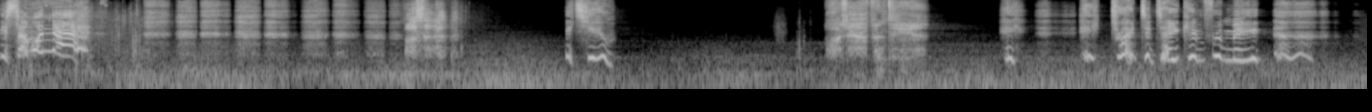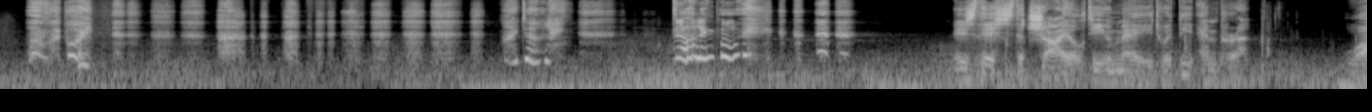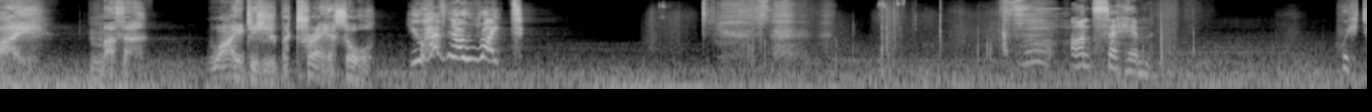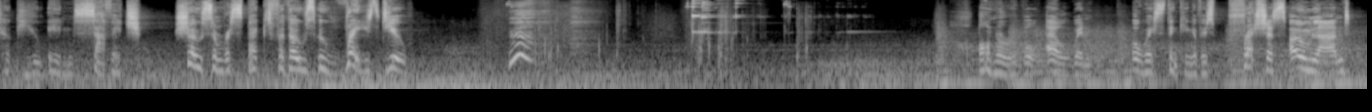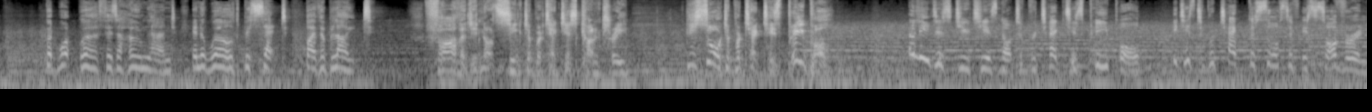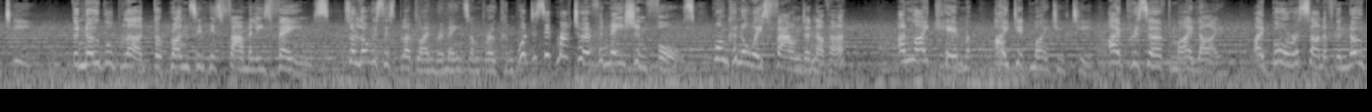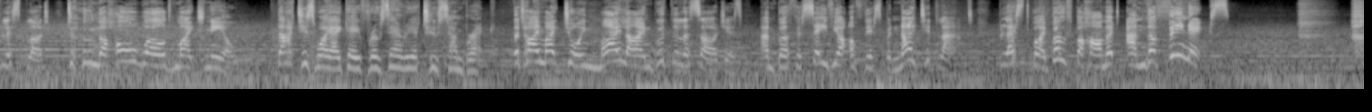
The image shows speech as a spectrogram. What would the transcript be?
Is someone there? Mother, It's you. what happened here? He. he tried to take him from me. Oh, my boy. My darling. Darling boy. Is this the child you made with the Emperor? Why, Mother? Why did you betray us all? You have no right! Answer him. We took you in, savage. Show some respect for those who raised you. Honorable Elwyn, always thinking of his precious homeland. But what worth is a homeland in a world beset by the Blight? Father did not seek to protect his country. He sought to protect his people. A leader's duty is not to protect his people, it is to protect the source of his sovereignty. The noble blood that runs in his family's veins. So long as this bloodline remains unbroken, what does it matter if a nation falls? One can always found another. Unlike him, I did my duty. I preserved my line. I bore a son of the noblest blood, to whom the whole world might kneel. That is why I gave Rosaria to Sanbreque, that I might join my line with the Lesages and birth a savior of this benighted land, blessed by both Bahamut and the Phoenix!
